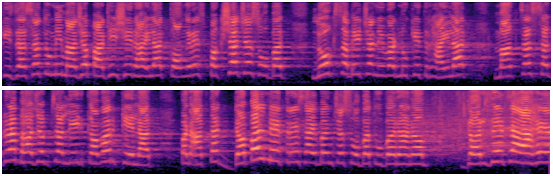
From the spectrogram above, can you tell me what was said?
की जसं तुम्ही माझ्या पाठीशी राहिलात काँग्रेस पक्षाच्या सोबत लोकसभेच्या निवडणुकीत राहिलात मागचा सगळा भाजपचा लीड कव्हर केलात पण आता डबल मेत्रे साहेबांच्या सोबत उभं राहणं गरजेचं आहे.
